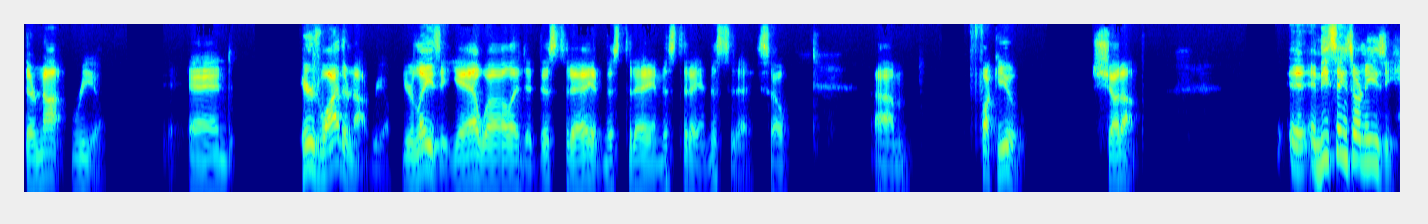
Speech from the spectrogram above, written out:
They're not real. And here's why they're not real. You're lazy. Yeah, well, I did this today and this today and this today and this today. So um, fuck you. Shut up. And, and these things aren't easy.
